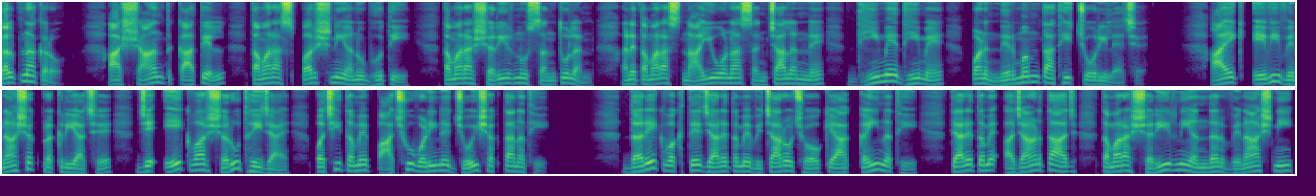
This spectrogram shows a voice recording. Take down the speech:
કલ્પના કરો, આ શાંત કાતિલ તમારા સ્પર્શની અનુભૂતિ, તમારા શરીરનું સંતુલન અને તમારા સ્નાયુઓના સંચાલનને ધીમે ધીમે પણ નિર્મમતાથી ચોરી લે છે. આ એક એવી વિનાશક પ્રક્રિયા છે જે એકવાર શરૂ થઈ જાય, પછી તમે પાછું વળીને જોઈ શકતા નથી. દરેક વખતે જ્યારે તમે વિચારો છો કે આ કંઈ નથી, ત્યારે તમે અજાણતા જ તમારા શરીરની અંદર વિનાશની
